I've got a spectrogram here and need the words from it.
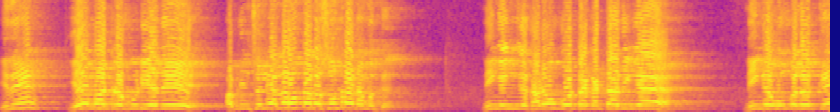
இது ஏமாற்றக்கூடியது. அப்படின்னு சொல்லி அல்லாஹு தாலா சொல்றா நமக்கு. நீங்க இங்க கனவு கோட்டை கட்டாதீங்க. நீங்க உங்களுக்கு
